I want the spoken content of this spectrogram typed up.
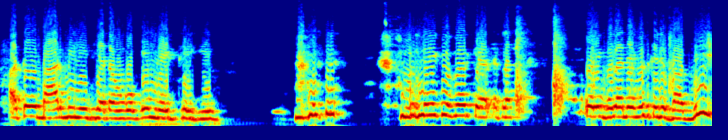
અત્યારે બાર બી નહીં થયા તમે કેમ લેટ થઈ ગયું? મને ખબર કે એટલે કોઈ બધાને એમ જ કહે છે, ભાભી.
